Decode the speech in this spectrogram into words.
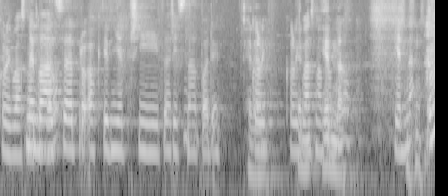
Kolik vás Nebát se proaktivně přijít a říct nápady. Jeden. Kolik, kolik Jeden. vás na to Jedna. bylo? Jedna.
